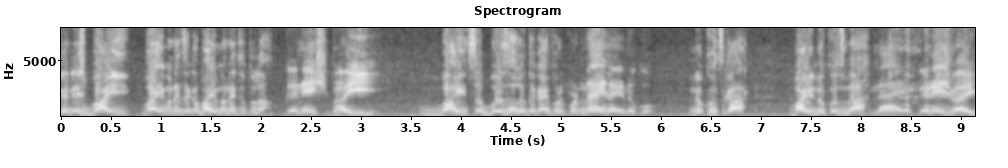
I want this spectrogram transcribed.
गणेश बाई? बाई म्हणायचं का भाई म्हणायचं तुला? गणेश भाई. बाईचं ब झालं तर काय फरक पडणार नाही नाही? नको. नकोच का? बाई नकोच ना? नाही गणेश भाई.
